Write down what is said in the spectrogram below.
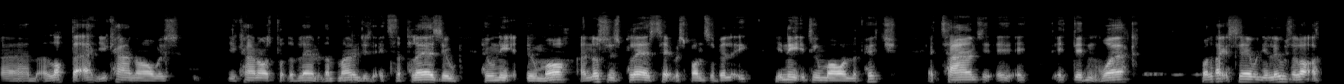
um, a lot better. You can't always you can't always put the blame at the managers. It's the players who, who need to do more. And us as players take responsibility. You need to do more on the pitch. At times it, it, it didn't work. But like I say, when you lose a lot of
